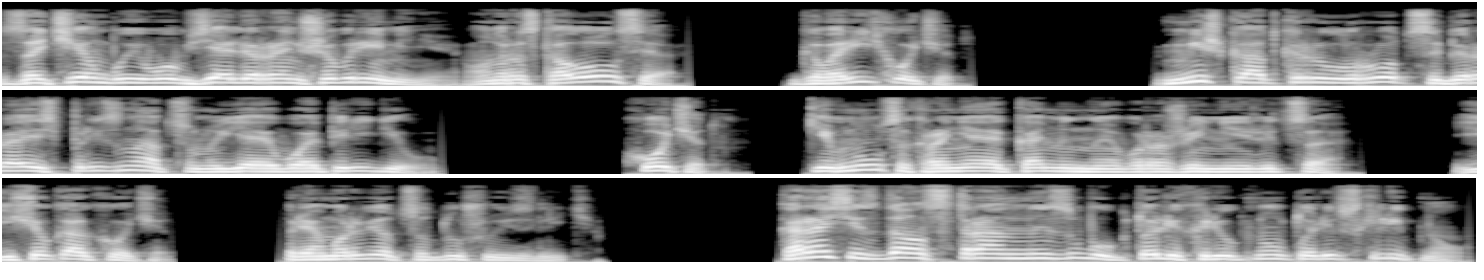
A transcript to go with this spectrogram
Зачем вы его взяли раньше времени? Он раскололся? Говорить хочет? Мишка открыл рот, собираясь признаться, но я его опередил. Хочет. Кивнул, сохраняя каменное выражение лица. Еще как хочет. Прямо рвется душу излить. Карась издал странный звук, то ли хрюкнул, то ли всхлипнул.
